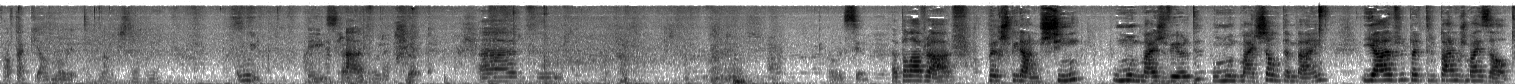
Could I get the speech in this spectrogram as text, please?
Falta aqui alguma letra. Não, está bem. Ui, é isso, árvore. Árvore. A palavra árvore para respirarmos sim, um mundo mais verde, um mundo mais chão também, e árvore para treparmos mais alto.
